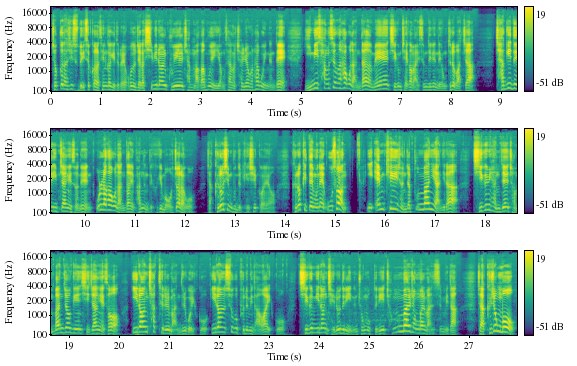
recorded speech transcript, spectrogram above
접근하실 수도 있을 거라 생각이 들어요. 오늘 제가 11월 9일 장 마감 후에 이 영상을 촬영을 하고 있는데 이미 상승을 하고 난 다음에 지금 제가 말씀드린 내용 들어봤자 자기들 입장에서는 올라가고 난 다음에 봤는데 그게 뭐 어쩌라고. 자, 그러신 분들 계실 거예요. 그렇기 때문에 우선 이 MK전자뿐만이 아니라 지금 현재 전반적인 시장에서 이런 차트를 만들고 있고 이런 수급 흐름이 나와 있고 지금 이런 재료들이 있는 종목들이 정말 정말 많습니다. 자, 그 종목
